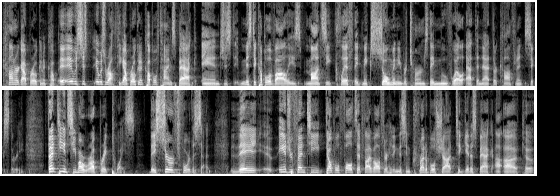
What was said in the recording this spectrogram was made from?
Connor got broken a couple. It, it, was just it was rough. He got broken a couple of times back and just missed a couple of volleys. Montsi, Cliff, they make so many returns. They move well at the net. They're confident six three. Fenty and Siimar were up break twice. They served for the set. They Andrew Fenty double faults at five all after hitting this incredible shot to get us back uh, uh, to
